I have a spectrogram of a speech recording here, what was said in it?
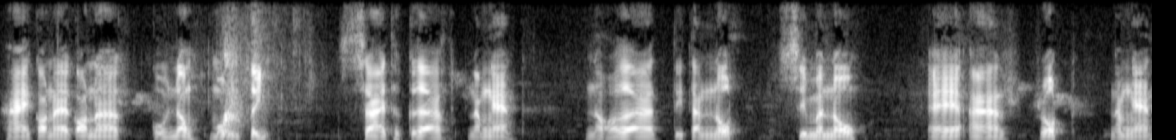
hai con này con ờ, cối nông mô bình tĩnh size thực là 5 ngàn. Nó là Titan Note Shimano EA Rod 5 ngàn.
